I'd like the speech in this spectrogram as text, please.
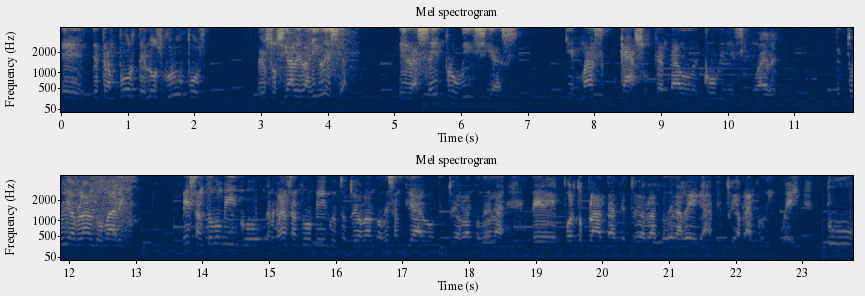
eh, de transporte, los grupos eh, sociales, las iglesias? En las seis provincias que más casos te han dado de COVID-19. Estoy hablando, Mari, de Santo Domingo, el Gran Santo Domingo, te estoy hablando de Santiago, te estoy hablando de la de Puerto Plata, te estoy hablando de La Vega, te estoy hablando de Higüey. Tú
